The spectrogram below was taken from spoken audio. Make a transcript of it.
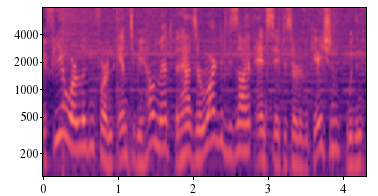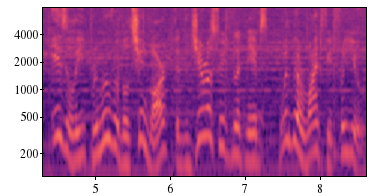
If you are looking for an MTB helmet that has a rugged design and safety certification with an easily removable chin bar, then the Giro Switchblade MIPS will be a right fit for you.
